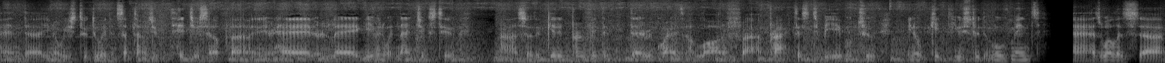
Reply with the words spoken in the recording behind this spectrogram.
and uh, you know we used to do it and sometimes you hit yourself uh, in your head or leg even with nunchucks too uh, so to get it perfect it, that requires a lot of uh, practice to be able to you know get used to the movement as well as uh,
